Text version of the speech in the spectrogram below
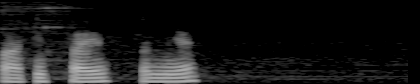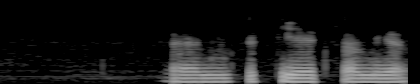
45 from here and 58 from here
